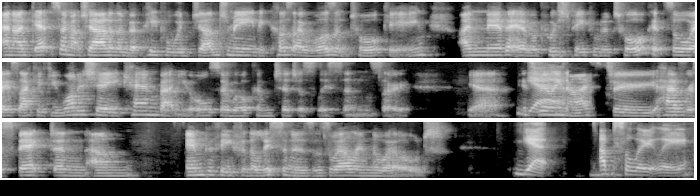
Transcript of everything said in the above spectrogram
and I'd get so much out of them, but people would judge me because I wasn't talking. I never ever pushed people to talk. It's always like if you want to share, you can, but you're also welcome to just listen. So yeah it's Yeah. really nice to have respect and um, empathy for the listeners as well in the world Yeah, absolutely,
